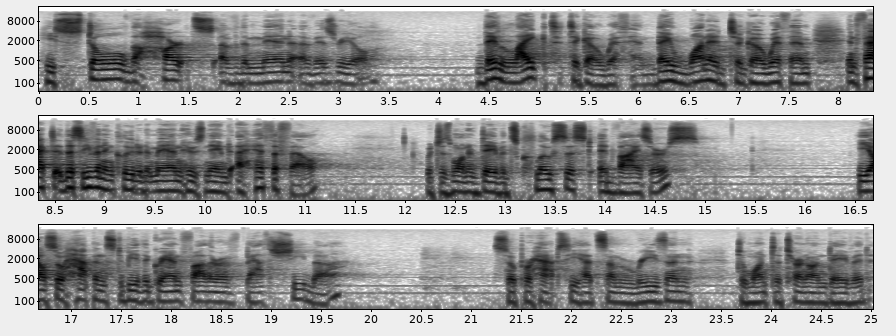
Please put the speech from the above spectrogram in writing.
he stole the hearts of the men of Israel. They liked to go with him. They wanted to go with him. In fact, this even included a man who's named Ahithophel, which is one of David's closest advisors. He also happens to be the grandfather of Bathsheba, so perhaps he had some reason to want to turn on David.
